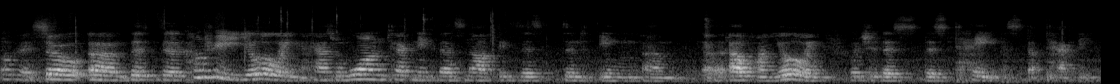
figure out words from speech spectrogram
Okay, so um, the the country yodeling has one technique that's not existent in um, uh, Alpine yodeling which is this, this tape st- technique.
